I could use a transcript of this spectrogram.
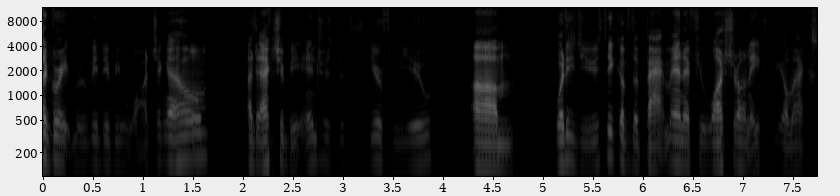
a great movie to be watching at home. I'd actually be interested to hear from you. Um, what did you think of the Batman if you watched it on HBO Max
